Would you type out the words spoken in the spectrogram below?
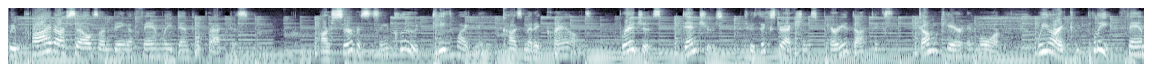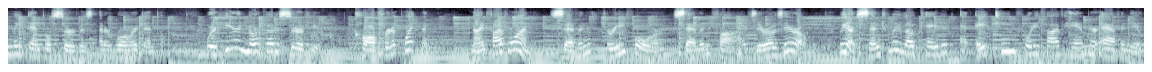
We pride ourselves on being a family dental practice. Our services include teeth whitening, cosmetic crowns, bridges, dentures, tooth extractions, periodontics, gum care, and more. We are a complete family dental service at Aurora Dental. We're here in Norco to serve you. Call for an appointment 951 734 7500. We are centrally located at 1845 Hamner Avenue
